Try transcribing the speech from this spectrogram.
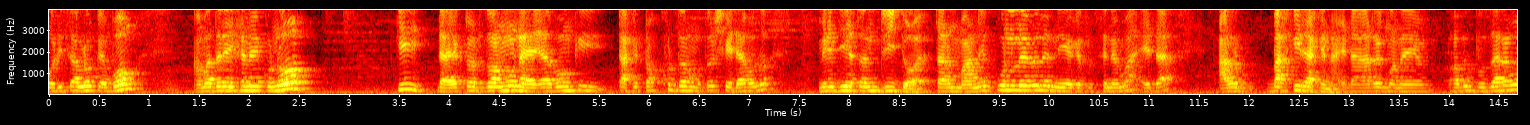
পরিচালক এবং আমাদের এখানে কোনো কি ডাইরেক্টর জন্ম নেয় এবং কি তাকে টক্কর দেওয়ার মতো, সেটা হলো মেহেদি হাসান হৃদয়। তার মানে কোন লেভেলে নিয়ে গেছে সিনেমা এটা আর বাকি রাখে না। এটা আর মানে ভাবে বোঝারও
